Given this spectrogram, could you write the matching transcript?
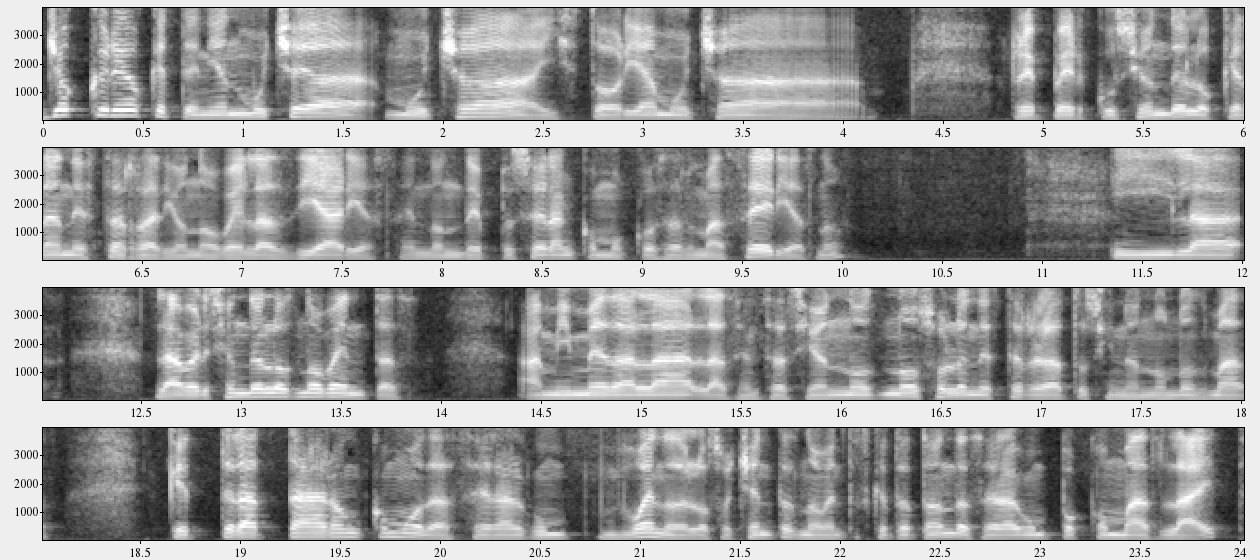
yo creo que tenían mucha mucha historia, mucha repercusión de lo que eran estas radionovelas diarias, en donde pues eran como cosas más serias, ¿no? Y la, la versión de los noventas a mí me da la, la sensación, no, no solo en este relato, sino en unos más, que trataron como de hacer algo, un- bueno, de los ochentas, noventas, que trataron de hacer algo un poco más light.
